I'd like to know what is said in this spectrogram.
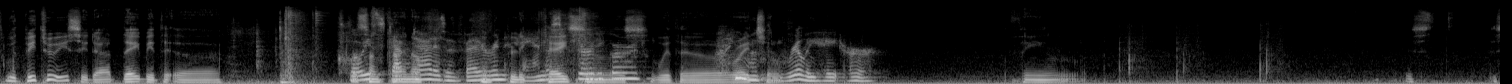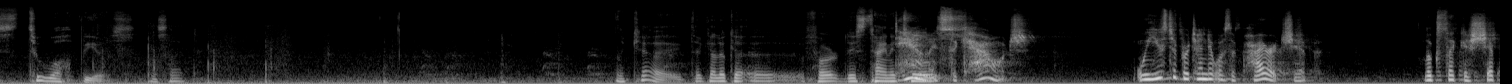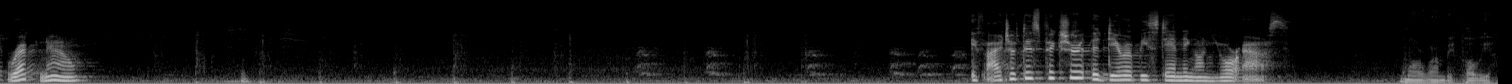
It would be too easy that David uh, Chloe's stepdad is a veteran and a security guard. with uh, He must really hate her. thing. It's, it's too obvious, is that? Okay, take a look at, uh, for this tiny Damn, tools. it's the couch. We used to pretend it was a pirate ship. Looks like a shipwreck now. If I took this picture, the deer would be standing on your ass. More one before you.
